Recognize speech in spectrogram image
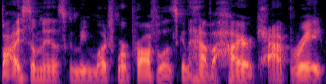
Buy something that's going to be much more profitable. It's going to have a higher cap rate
